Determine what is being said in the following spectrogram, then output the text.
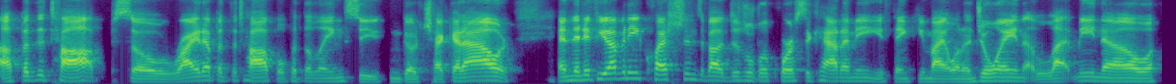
up at the top. So, right up at the top, we'll put the link so you can go check it out. And then, if you have any questions about Digital Course Academy, you think you might want to join, let me know.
